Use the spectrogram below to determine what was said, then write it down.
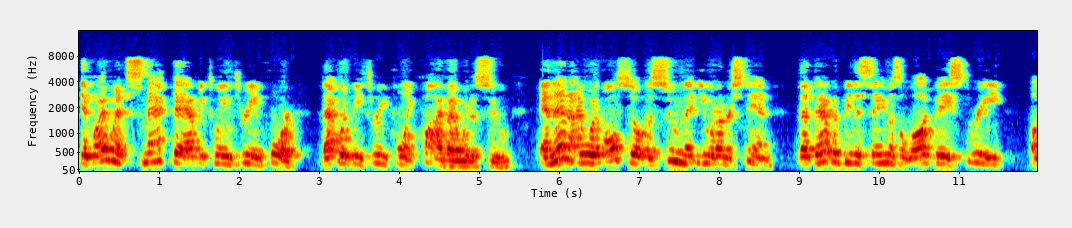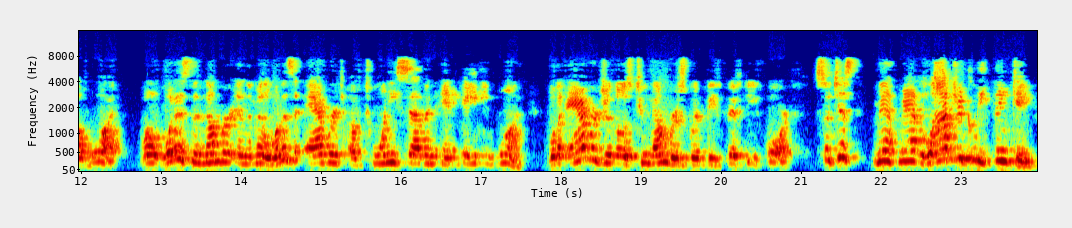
if I went smack dab between 3 and 4, that would be 3.5, I would assume. And then I would also assume that you would understand that that would be the same as a log base 3 of what? Well, what is the number in the middle? What is the average of 27 and 81? Well, the average of those two numbers would be 54. So just mathematically, logically thinking,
